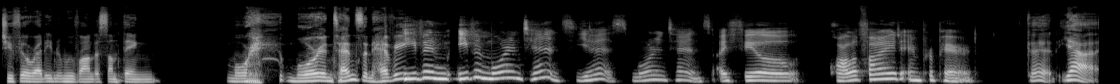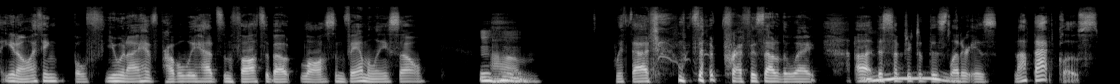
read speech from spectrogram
Do you feel ready to move on to something more more intense and heavy even even more intense yes more intense i feel qualified and prepared good yeah you know i think both you and i have probably had some thoughts about loss and family so mm-hmm. um with that with that preface out of the way uh, mm. the subject of this mm. letter is not that close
